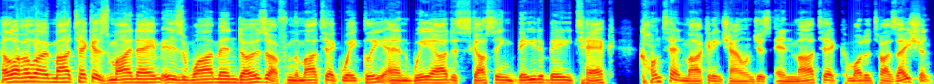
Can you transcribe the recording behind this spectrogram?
Hello, hello, Martechers. My name is Juan Mendoza from the Martech Weekly, and we are discussing B2B tech, content marketing challenges, and Martech commoditization.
